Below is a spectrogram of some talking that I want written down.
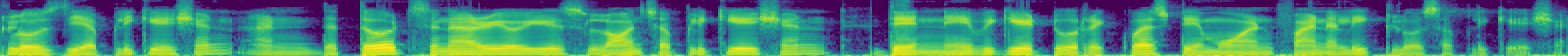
close the application. And the third scenario is launch application then navigate to request demo and finally close application.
